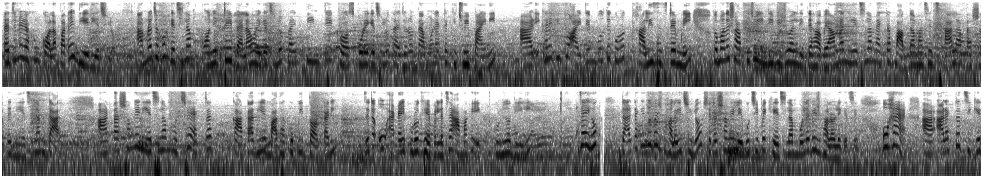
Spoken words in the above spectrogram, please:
তাই জন্য এরকম কলা পাতায় দিয়ে দিয়েছিল। আমরা যখন গেছিলাম, অনেকটাই বেলা হয়ে গেছিল, প্রায় তিনটে ক্রস করে গেছিল, তাই জন্য তেমন একটা কিছুই পাইনি। আর এখানে কিন্তু আইটেম বলতে কোনো থালি সিস্টেম নেই, তোমাদের সব কিছু ইন্ডিভিজুয়াল নিতে হবে। আমরা নিয়েছিলাম একটা পাবদা মাছের ঝাল আর তার সাথে নিয়েছিলাম ডাল। আর তার সঙ্গে নিয়েছিলাম হচ্ছে একটা কাটা দিয়ে বাঁধাকপির তরকারি, যেটা ও একাই পুরো খেয়ে ফেলেছে, আমাকে একটুকুনিও দিইনি। যাই হোক, ডালটা কিন্তু বেশ ভালোই ছিল, সেটার সঙ্গে লেবু চিপে খেয়েছিলাম বলে বেশ ভালো লেগেছে। ও হ্যাঁ আর আরেকটা চিকেন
